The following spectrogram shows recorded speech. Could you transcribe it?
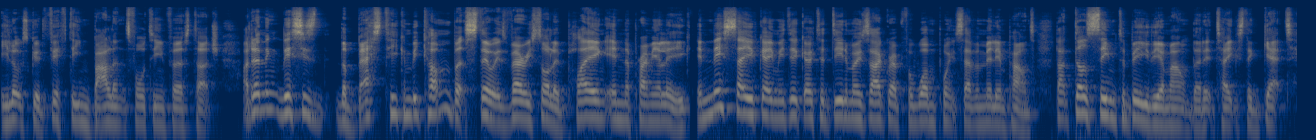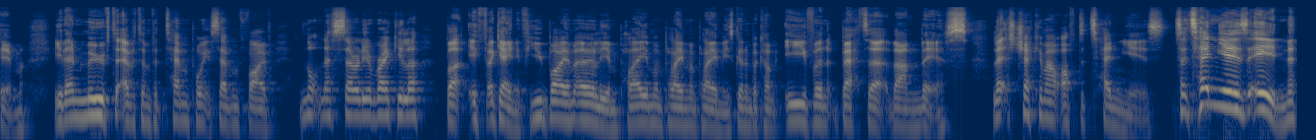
He looks good. 15 balance, 14 first touch. I don't think this is the best he can become, but still, it's very solid playing in the Premier League. In this save game, he did go to Dinamo Zagreb for 1.7 million pounds. That does seem to be the amount that it takes to get him. He then moved to Everton for 10.75. Not necessarily a regular, But if again, if you buy him early and play him and play him and play him, he's going to become even better than this. Let's check him out after 10 years. So 10 years in,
